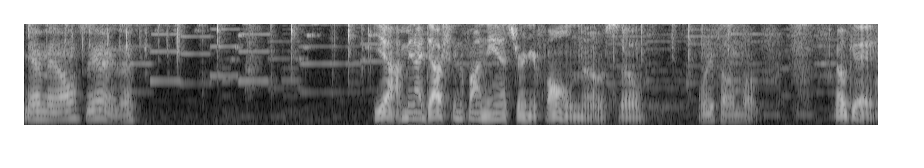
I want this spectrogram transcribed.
Yeah, man, I don't see anything. Yeah, I mean, I doubt you're gonna find the answer in your phone, though, so. What are you talking about? Okay,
